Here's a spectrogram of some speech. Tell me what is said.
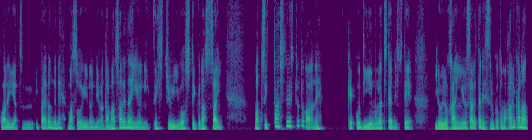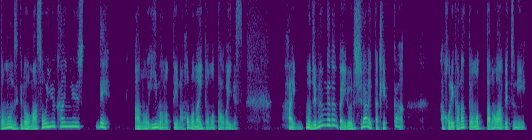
悪いやついっぱいいるんでね、まあ、そういうのには騙されないように、ぜひ注意をしてください。まあ、ツイッターしてる人とかはね、結構 DM が来たりして、いろいろ勧誘されたりすることもあるかなと思うんですけど、まあ、そういう勧誘で、あの、いいものっていうのはほぼないと思った方がいいです。はい。もう自分がなんかいろいろ調べた結果、あ、これかなって思ったのは別に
